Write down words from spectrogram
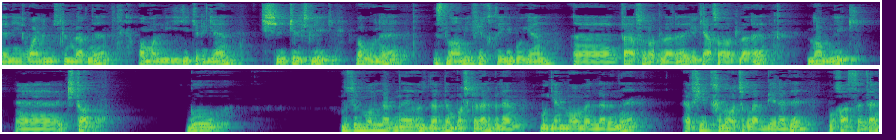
يعني غير المسلمين لردن أمان kishi kirishlik va uni islomiy fiqdagi bo'lgan e, taassurotlari yoki asoratlari nomlik e, kitob. Bu musulmonlarni o'zlaridan boshqalar bilan bo'lgan muomalalarini e, fiqhini ochiqlab beradi bu xosatan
